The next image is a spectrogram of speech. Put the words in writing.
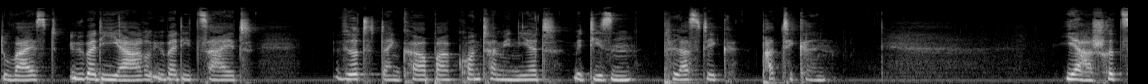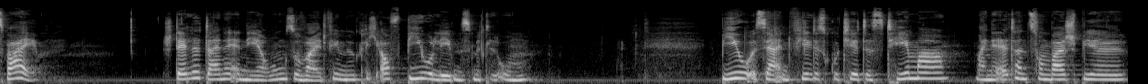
Du weißt, über die Jahre, über die Zeit wird dein Körper kontaminiert mit diesen Plastikpartikeln. Ja, Schritt 2. Stelle deine Ernährung so weit wie möglich auf Bio-Lebensmittel um. Bio ist ja ein viel diskutiertes Thema. Meine Eltern zum Beispiel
